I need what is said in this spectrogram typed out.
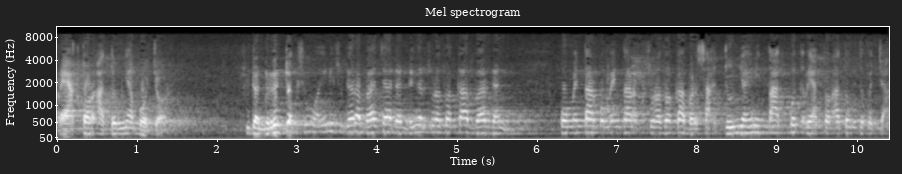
Reaktor atomnya bocor. Sudah deredek semua ini saudara baca dan dengar surat-surat kabar dan komentar-komentar surat-surat kabar saat dunia ini takut reaktor atom itu pecah.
